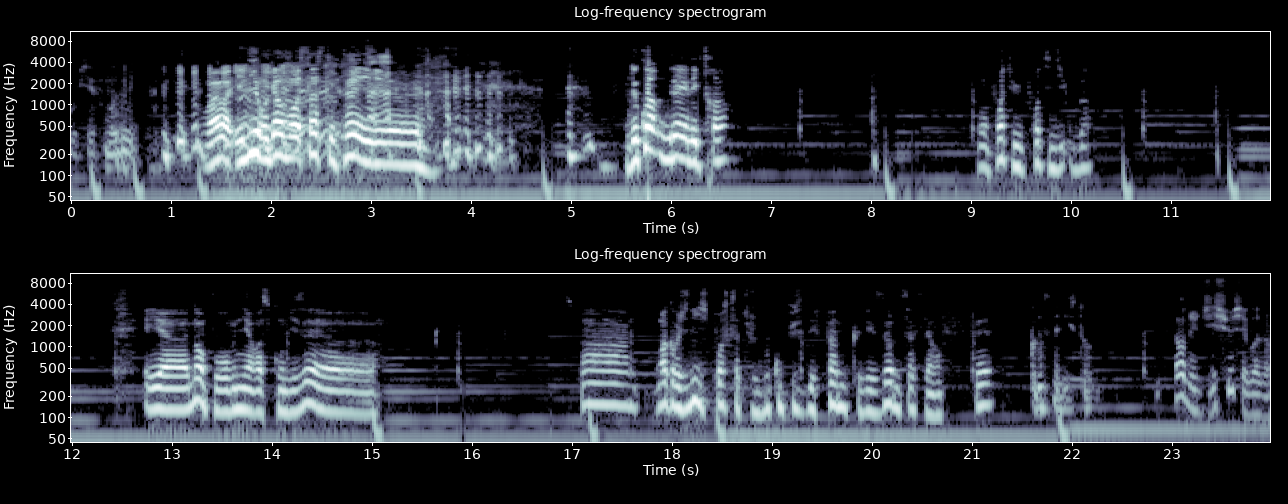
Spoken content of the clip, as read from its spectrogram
au chef Modo. ouais, ouais, Ellie, regarde-moi ça, s'il te plaît, et, euh, De quoi Oula Electra? Bon, pourquoi tu, pourquoi tu dis Oula? Et euh, non, pour revenir à ce qu'on disait, euh, c'est pas... Moi, comme j'ai dit, je pense que ça touche beaucoup plus les femmes que les hommes, ça c'est un fait. Comment ça l'histoire? L'histoire du tissu, c'est quoi ça?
